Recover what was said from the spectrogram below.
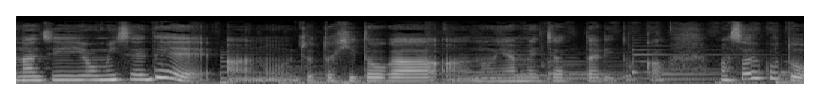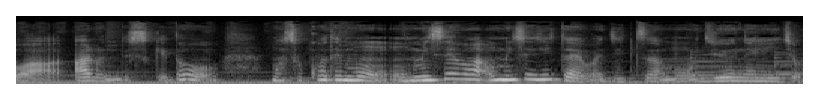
同じお店であのちょっと人があの辞めちゃったりとか、まあ、そういうことはあるんですけど、まあ、そこでもうお店はお店自体は実はもう10年以上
